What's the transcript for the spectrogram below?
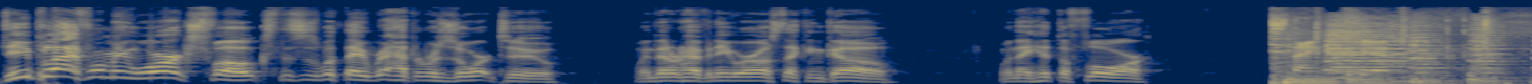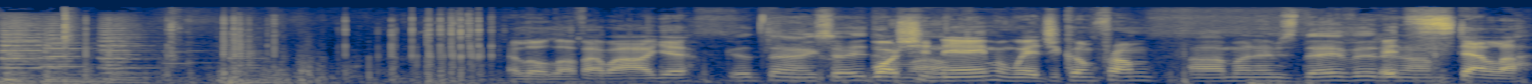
deplatforming works, folks. This is what they have to resort to when they don't have anywhere else they can go. When they hit the floor. Thank you. Hello, love. How are you? Good, thanks. How you doing, What's your name and where'd you come from? Uh, my name's David, and It's I'm Stella.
